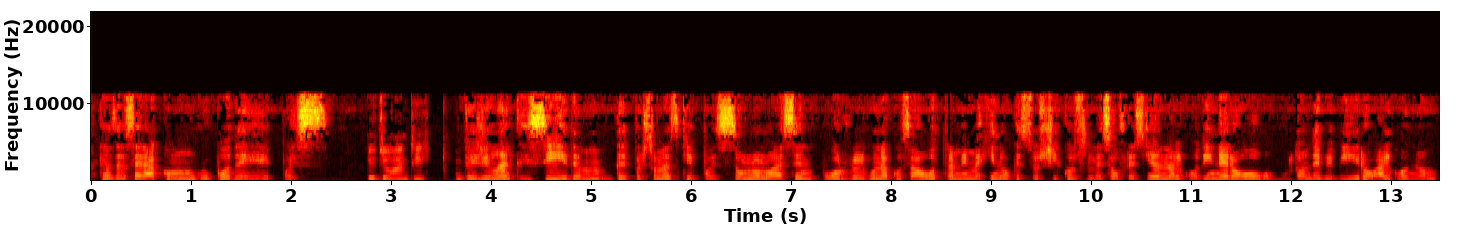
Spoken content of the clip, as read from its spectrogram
Entonces era como un grupo de, pues... Vigilante. Vigilantes, sí, de, personas que pues solo lo hacen por alguna cosa u otra. Me imagino que estos chicos les ofrecían algo dinero o donde vivir o algo, ¿no?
